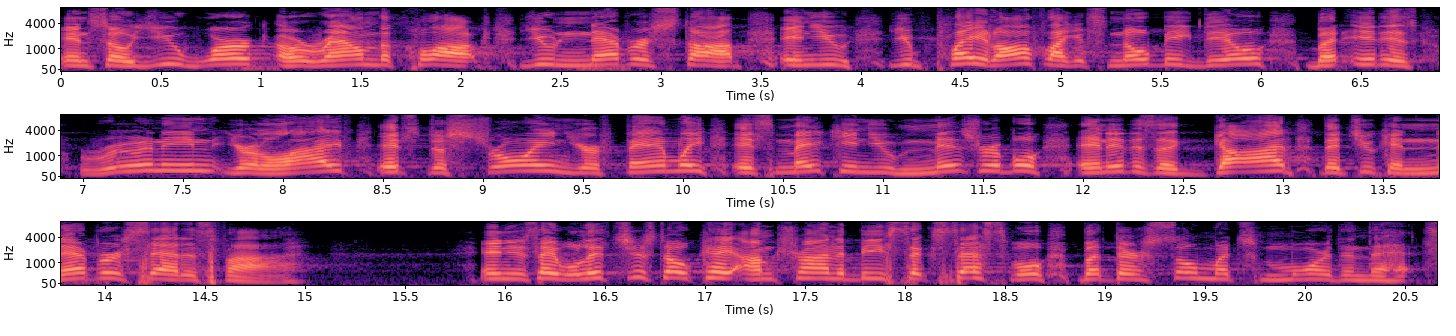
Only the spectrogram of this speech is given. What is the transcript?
And so you work around the clock. You never stop and you, you play it off like it's no big deal, but it is ruining your life. It's destroying your family. It's making you miserable. And it is a God that you can never satisfy. And you say, well, it's just okay. I'm trying to be successful, but there's so much more than that.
